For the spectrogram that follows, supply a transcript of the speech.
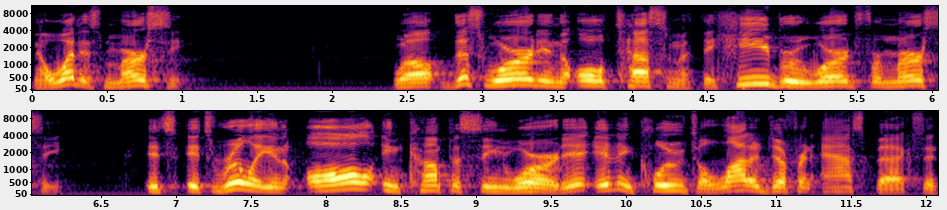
Now, what is mercy? Well, this word in the Old Testament, the Hebrew word for mercy, it's, it's really an all encompassing word. It, it includes a lot of different aspects. And,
